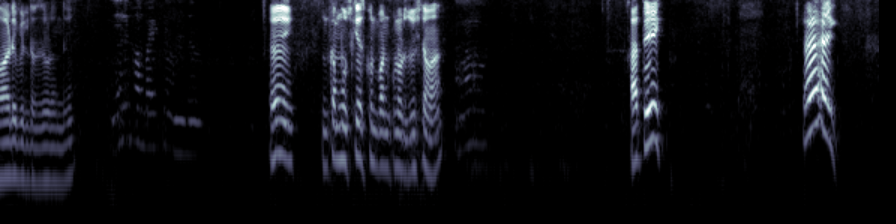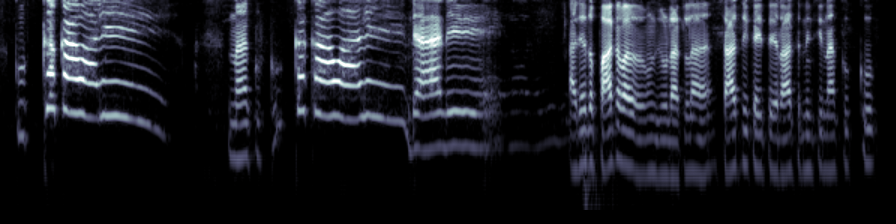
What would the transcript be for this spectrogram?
బాడీ బిల్డర్ చూడండి. ఏయ్ ఇంకా ముసుకేసుకుని పనుకున్నాడు చూసినావా? సాత్విక్! ఏయ్ కుక్క కావాలి. నాకు కుక్క కావాలి డాడీ. అదేదో పాట చూడు అట్లా. సాత్విక్ అయితే రాత్రి నుంచి నాకు కుక్క.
